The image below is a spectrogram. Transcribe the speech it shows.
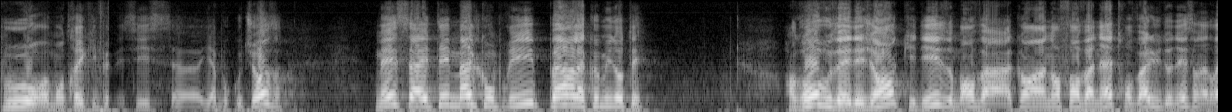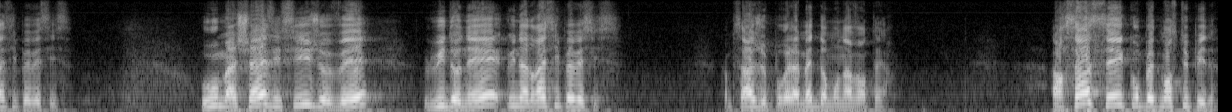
pour montrer qu'IPv6, euh, il y a beaucoup de choses, mais ça a été mal compris par la communauté. En gros, vous avez des gens qui disent, bon, quand un enfant va naître, on va lui donner son adresse IPv6. Ou ma chaise, ici, je vais lui donner une adresse IPv6. Comme ça, je pourrais la mettre dans mon inventaire. Alors ça, c'est complètement stupide.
